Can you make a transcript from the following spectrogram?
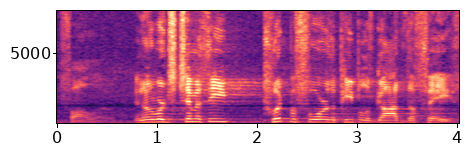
followed. In other words, Timothy, put before the people of God the faith.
